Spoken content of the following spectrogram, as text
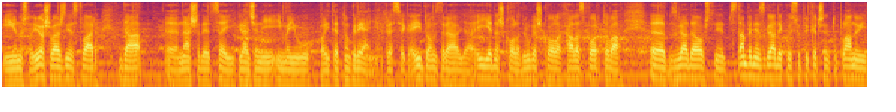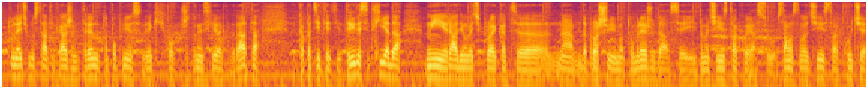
i ono što je još važnija stvar da naša deca i građani imaju kvalitetno grejanje, pre svega i dom zdravlja, i jedna škola, druga škola, hala sportova, e, zgrada opštine, stambene zgrade koje su prikačene to planu i tu nećemo stati, kažem, trenutno popunjuje se nekih oko 14.000 kvadrata, kapacitet je 30.000, mi radimo već projekat e, na, da proširimo tu mrežu, da se i domaćinstva koja su samostalno domaćinstva, kuće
